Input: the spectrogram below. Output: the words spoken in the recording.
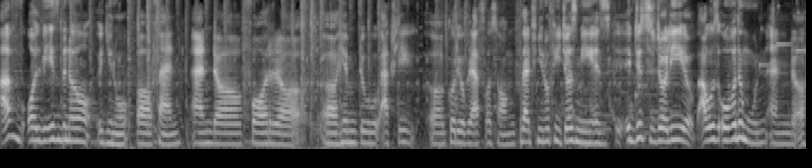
I've always been a you know uh, fan, and uh, for uh, uh, him to actually uh, choreograph a song that you know features me is it just really I was over the moon, and uh,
